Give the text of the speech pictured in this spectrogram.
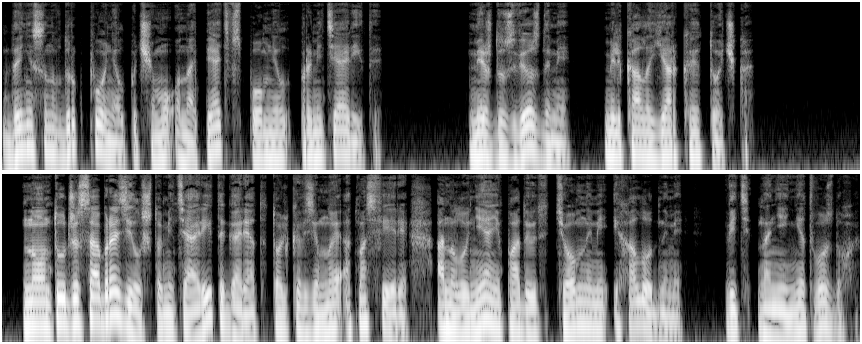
Деннисон вдруг понял, почему он опять вспомнил про метеориты. Между звездами мелькала яркая точка. Но он тут же сообразил, что метеориты горят только в земной атмосфере, а на Луне они падают темными и холодными, ведь на ней нет воздуха.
